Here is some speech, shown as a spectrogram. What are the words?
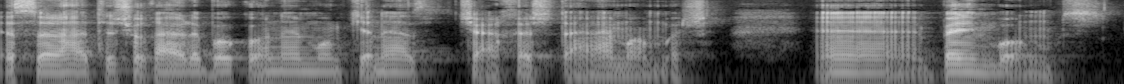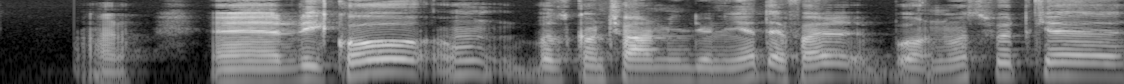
استراحتش رو قراره بکنه ممکنه از چرخش در امان باشه. بریم برموس آره. ریکو اون بازیکن 4 میلیونیه دفاع برنموس بود که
